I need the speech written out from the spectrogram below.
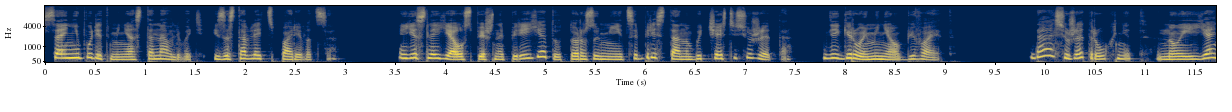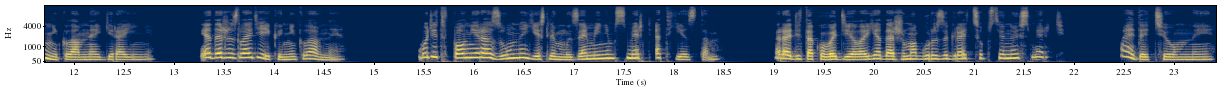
Сай не будет меня останавливать и заставлять спариваться. Если я успешно перееду, то, разумеется, перестану быть частью сюжета, где герой меня убивает. Да, сюжет рухнет, но и я не главная героиня. Я даже злодейка не главная. Будет вполне разумно, если мы заменим смерть отъездом. Ради такого дела я даже могу разыграть собственную смерть. Ай да темные.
